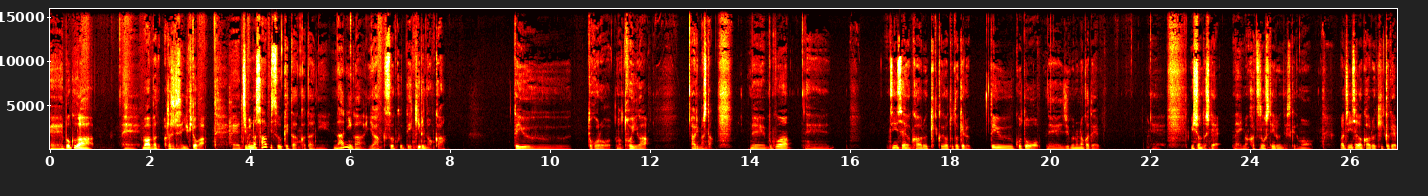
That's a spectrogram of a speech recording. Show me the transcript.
え僕がえー、まあ、私ですね、ゆきとが、えー、自分のサービスを受けた方に何が約束できるのかっていうところの問いがありました。で僕は、えー、人生が変わるきっかけを届けるっていうことを、え自分の中で、えミッションとして、ね、今活動しているんですけども、まあ、人生が変わるきっかけ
